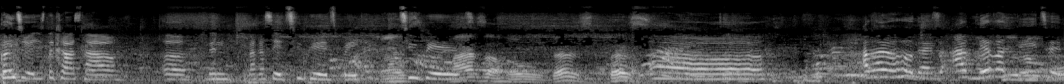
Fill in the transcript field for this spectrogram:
Going to register class now. Uh, then, like I said, two periods break. Two periods. Mine's a whole. That's that's. Uh, I'm not a hoe, guys. I've never dated.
